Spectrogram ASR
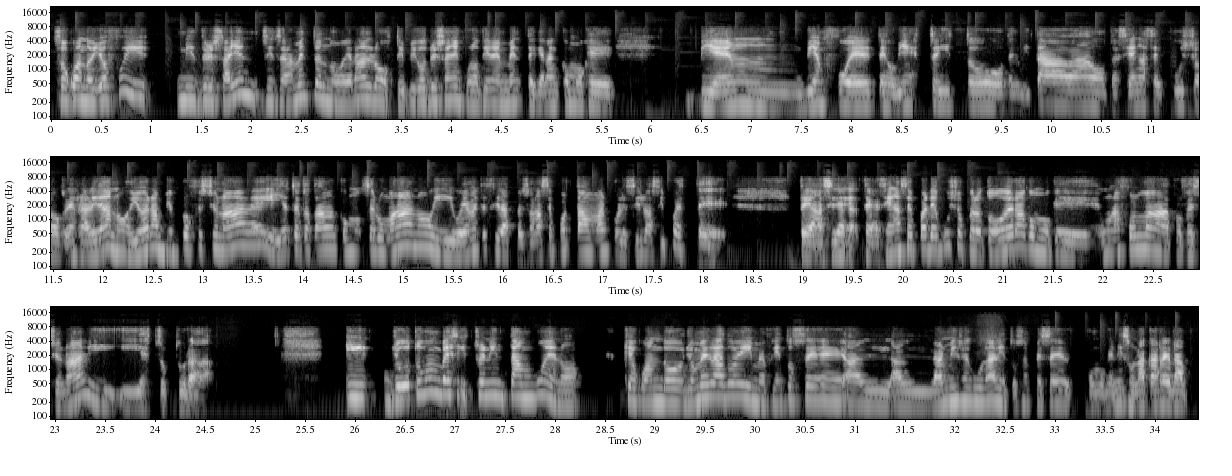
So, cuando yo fui, mis drill sinceramente, no eran los típicos drill que uno tiene en mente, que eran como que bien, bien fuertes o bien estrictos, o te gritaban, o te hacían hacer push-ups. En realidad no, ellos eran bien profesionales y ellos te trataban como ser humano y obviamente si las personas se portaban mal, por decirlo así, pues te, te, hacían, te hacían hacer par de push pero todo era como que una forma profesional y, estructurada. Y yo tuve un basic training tan bueno que cuando yo me gradué y me fui entonces al, al Army regular y entonces empecé como que hice una carrera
